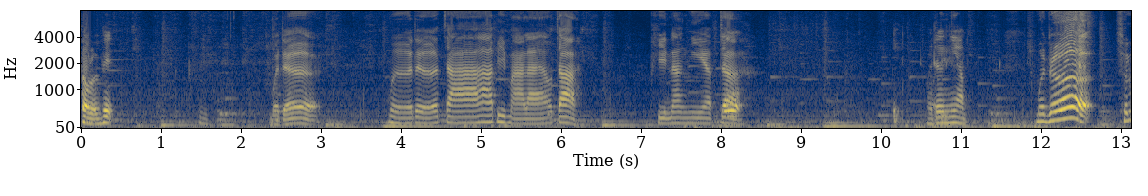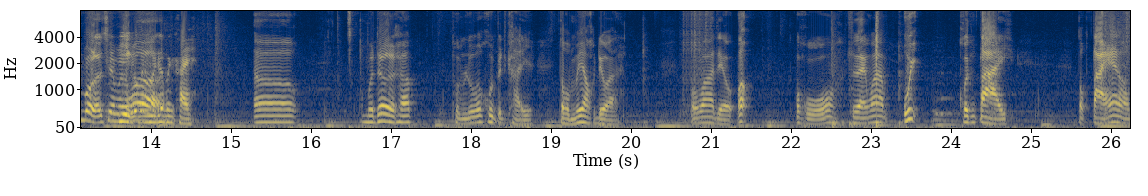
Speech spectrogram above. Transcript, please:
ตบเลยพี่เมอร์เดอร์เมอร์เดอร์จ้าพี่มาแล้วจ้าพี่นั่งเงียบจ้ามาเดินเงียบเมอร์เดอร์ฉันบอกแล้วใช่ไหมพี่รู้ว่าไหมว่าเป็นใครเอ่อเมอร์เดอร์ครับ ผมรู้ว่าคุณเป็นใครแต่ผมไม่ออกเดียวาเพราะว่าเดี๋ยวเอ้อโอ้โห แสดงว่า อุ๊ย คนตาย ตกตายแน่นอน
